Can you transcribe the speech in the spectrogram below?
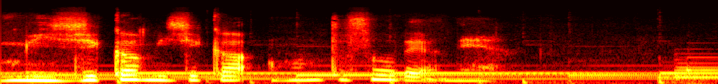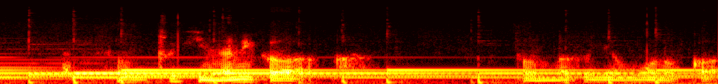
うん短短ほんとそうだよね。その時に何かどんな風に思うのか。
